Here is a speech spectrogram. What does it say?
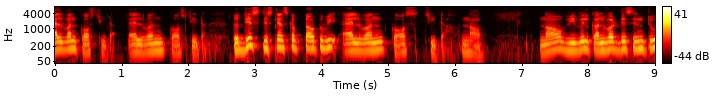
L one theta L one theta तो दिस डिस्टेंस कब out to be L one theta now now we will convert this into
